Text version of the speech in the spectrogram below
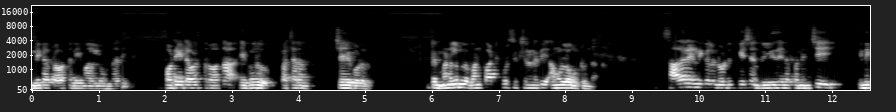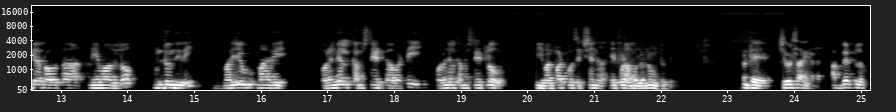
ఎన్నికల ప్రవర్తన నియమాలలో ఉన్నది. ఫార్టీ ఎయిట్ అవర్స్ తర్వాత ఎవరు ప్రచారం చేయకూడదు. అంటే మండలంలో వన్ ఫార్టీ ఫోర్ సెక్షన్ అనేది అమల్లో ఉంటుందా? సాధారణ ఎన్నికల నోటిఫికేషన్ రిలీజ్ అయినప్పటి నుంచి ఎన్నికల ప్రవర్తన నియమాలలో ఉంటుంది ఇది. మరియు మనది వరంగల్ కమిషనరేట్ కాబట్టి వరంగల్ కమిషనరేట్లో ఈ వన్ ఫార్టీ ఫోర్ సెక్షన్ ఎప్పుడు అమల్లోనే ఉంటుంది. అంటే చివరిసారి అట అభ్యర్థులకు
